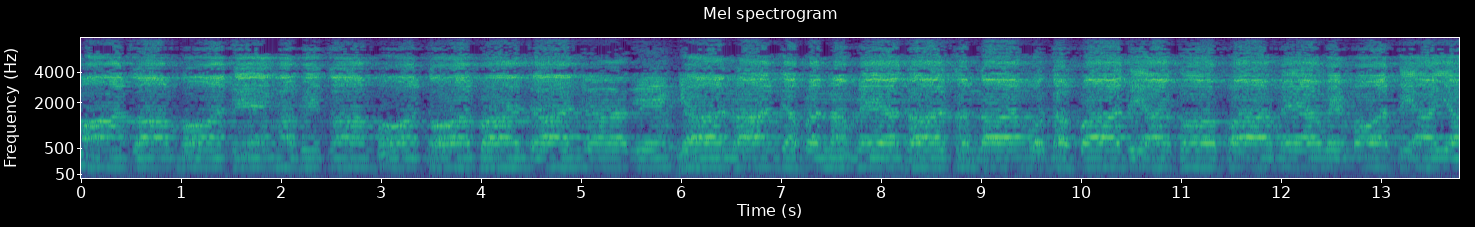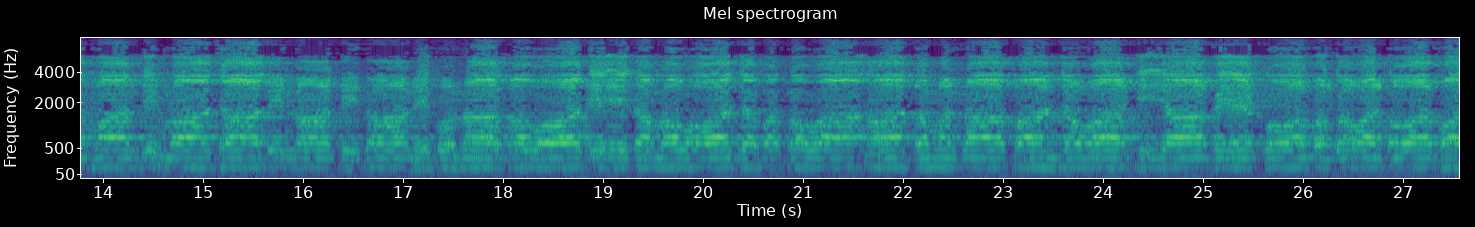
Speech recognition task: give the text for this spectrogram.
มาสัมพุทธิงอภิสัมพุทโธปัญญาญาติงญาณัญจปนเมตาสนังอุตปาติอโกปาเมวิโม ยมันติมาชาตินาติตานิคุณาภวติธรรมวจะภควาอาตมนาปัญจวัคคียาเบโกภควโตภา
